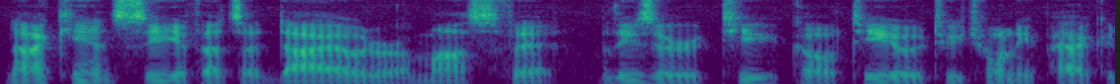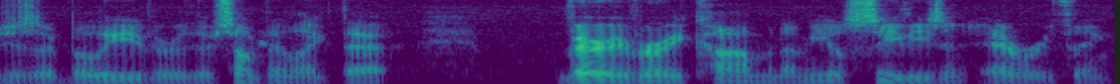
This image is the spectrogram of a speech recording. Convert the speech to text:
Now, I can't see if that's a diode or a MOSFET, but these are T called TO220 packages, I believe, or there's something like that. Very, very common. I mean, you'll see these in everything.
